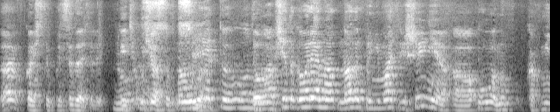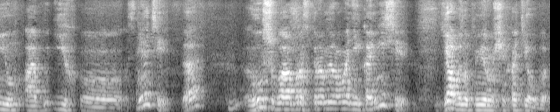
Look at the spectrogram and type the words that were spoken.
да, в качестве председателей Ну, этих участков на выборах, он- то вообще-то говоря, на- надо принимать решение а, о, ну, как минимум, об их э, снятии, да? Лучше бы об расформировании комиссии. Я бы, например, очень хотел бы,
